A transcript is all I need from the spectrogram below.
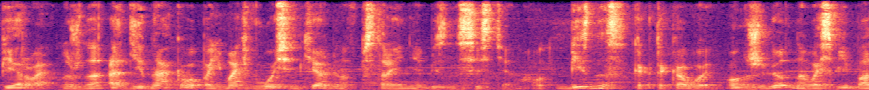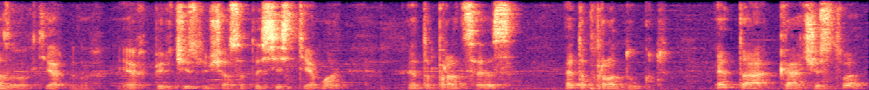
первое, нужно одинаково понимать 8 терминов построения бизнес-системы. Вот бизнес как таковой, он живет на 8 базовых терминах. Я их перечислю сейчас. Это система, это процесс, это продукт, это качество,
